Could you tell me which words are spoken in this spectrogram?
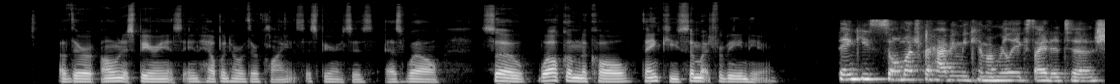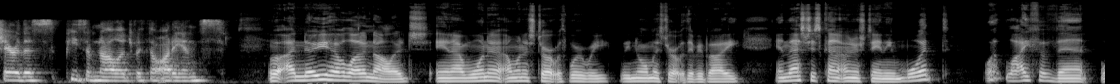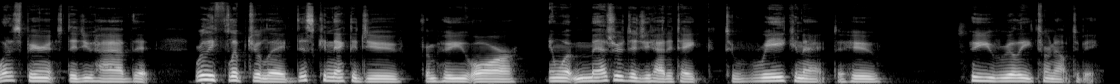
of their own experience in helping her with her clients' experiences as well. So, welcome, Nicole. Thank you so much for being here. Thank you so much for having me, Kim. I'm really excited to share this piece of knowledge with the audience. Well, I know you have a lot of knowledge, and I want to I want to start with where we we normally start with everybody, and that's just kind of understanding what what life event, what experience did you have that really flipped your leg, disconnected you from who you are, and what measure did you have to take to reconnect to who who you really turn out to be?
